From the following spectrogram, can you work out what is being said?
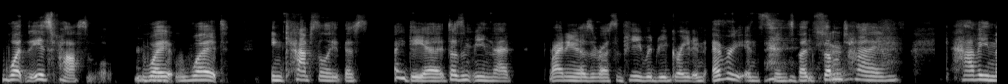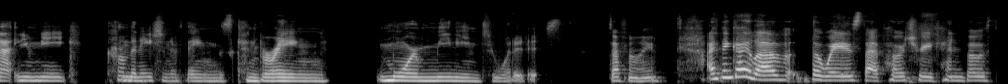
what is possible Mhm. what what encapsulate this idea it doesn't mean that writing as a recipe would be great in every instance but Sure. sometimes having that unique Mm. combination of things can bring more meaning to what it is Definitely. I think I love the ways that poetry can both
